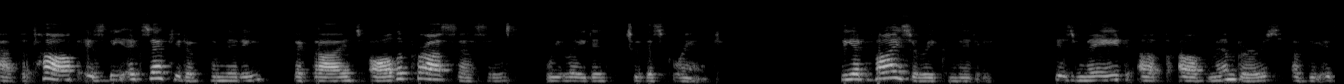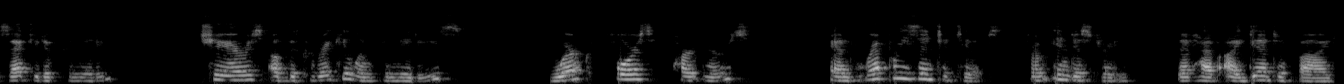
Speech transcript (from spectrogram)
At the top is the executive committee that guides all the processes related to this grant. The advisory committee is made up of members of the executive committee, chairs of the curriculum committees, workforce partners, and representatives from industry that have identified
